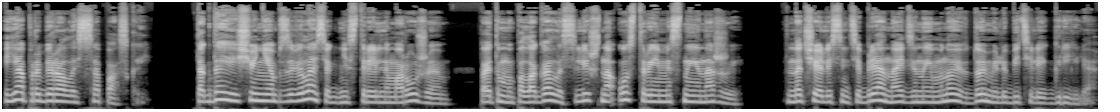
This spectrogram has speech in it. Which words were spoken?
я пробиралась с опаской. Тогда я еще не обзавелась огнестрельным оружием, поэтому полагалась лишь на острые мясные ножи, в начале сентября найденные мной в доме любителей гриля.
